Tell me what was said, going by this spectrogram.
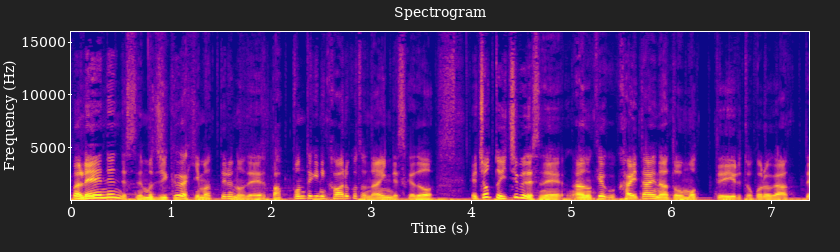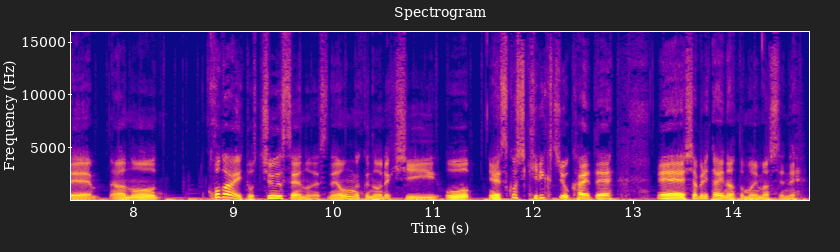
まあ、例年ですね、もう軸が決まってるので、抜本的に変わることはないんですけど、えちょっと一部ですね、あの、結構変えたいなと思っているところがあって、あの、古代と中世のですね、音楽の歴史を、えー、少し切り口を変えて、えー、喋りたいなと思いましてね。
